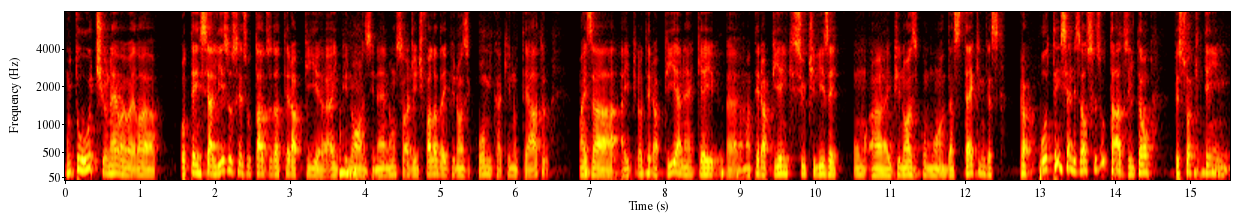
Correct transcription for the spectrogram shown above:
muito útil, né? Ela potencializa os resultados da terapia, a hipnose, né? Não só a gente fala da hipnose cômica aqui no teatro, mas a, a hipnoterapia, né? Que é é uma terapia em que se utiliza a hipnose como uma das técnicas para potencializar os resultados. Então, pessoa que tem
